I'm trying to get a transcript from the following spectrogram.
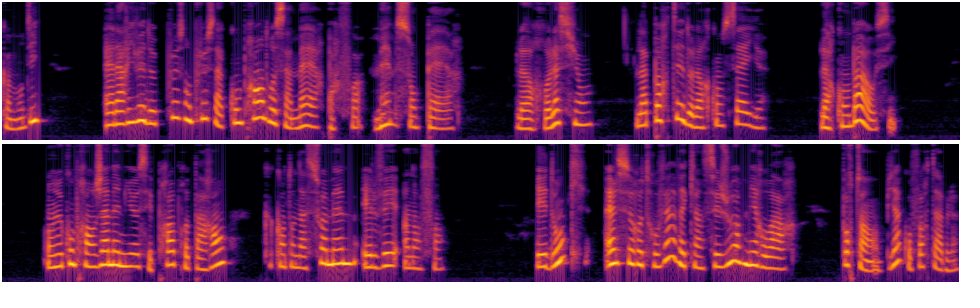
comme on dit, elle arrivait de plus en plus à comprendre sa mère parfois, même son père, leurs relations, la portée de leurs conseils, leurs combats aussi. On ne comprend jamais mieux ses propres parents quand on a soi-même élevé un enfant. Et donc, elle se retrouvait avec un séjour miroir, pourtant bien confortable,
